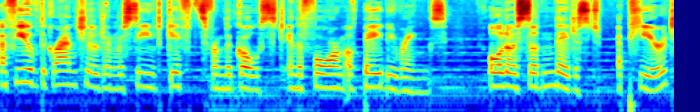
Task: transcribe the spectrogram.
A few of the grandchildren received gifts from the ghost in the form of baby rings. All of a sudden, they just appeared.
